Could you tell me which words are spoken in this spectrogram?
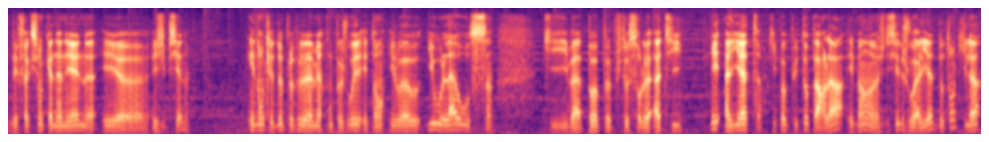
des factions cananéennes et égyptiennes. Et donc les deux peuples de la mer qu'on peut jouer étant Iulaos qui bah, pop plutôt sur le Hati et Aliat qui pop plutôt par là, et ben euh, j'ai décidé de jouer Aliat, d'autant qu'il a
